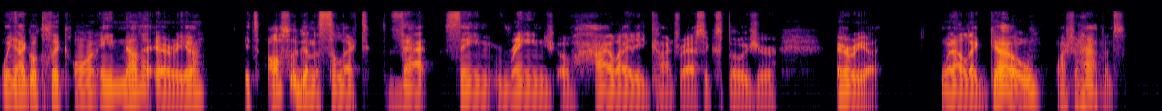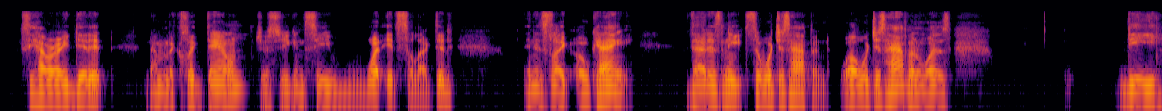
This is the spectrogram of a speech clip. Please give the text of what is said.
When I go click on another area, it's also going to select that same range of highlighted contrast exposure area. When I let go, watch what happens. See how I did it? I'm going to click down just so you can see what it selected. And it's like, okay, that is neat. So what just happened? Well, what just happened was the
